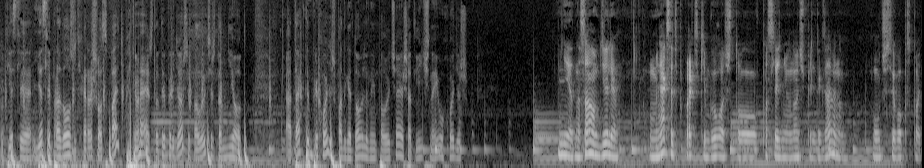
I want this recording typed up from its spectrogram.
Вот если, если продолжить хорошо спать, понимаешь, то ты придешь и получишь там неот. А так ты приходишь подготовленный, получаешь отлично и уходишь. Нет, на самом деле, у меня, кстати, по практике было, что в последнюю ночь перед экзаменом лучше всего поспать.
